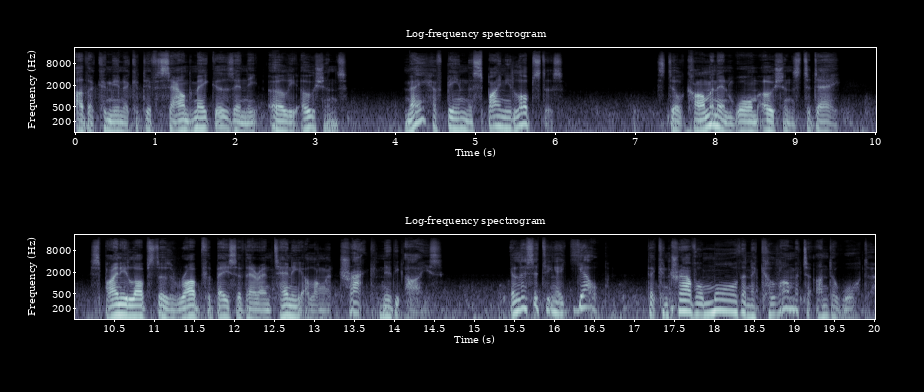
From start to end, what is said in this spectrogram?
Other communicative sound makers in the early oceans may have been the spiny lobsters. Still common in warm oceans today, spiny lobsters rub the base of their antennae along a track near the eyes, eliciting a yelp that can travel more than a kilometer underwater.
